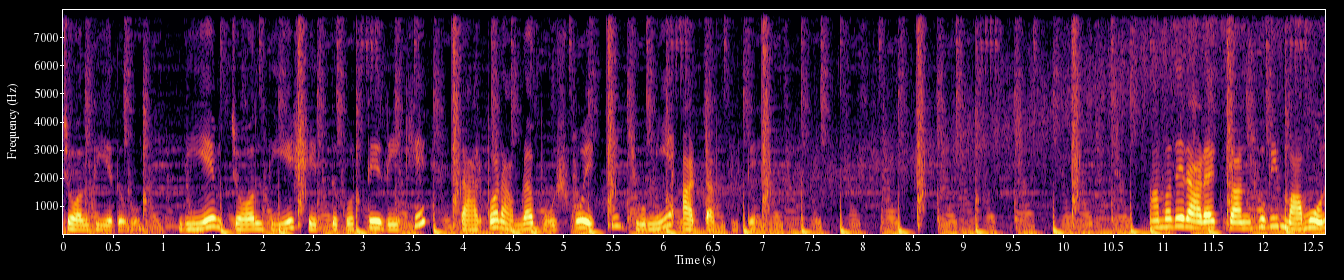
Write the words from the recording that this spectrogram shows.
জল দিয়ে দেবো। দিয়ে জল দিয়ে সেদ্ধ করতে রেখে তারপর আমরা বসবো একটু জমিয়ে আড্ডা দিতে। আমাদের আর এক বান্ধবী মামন,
